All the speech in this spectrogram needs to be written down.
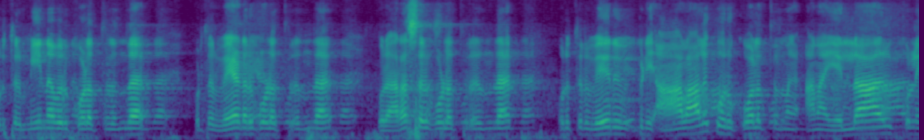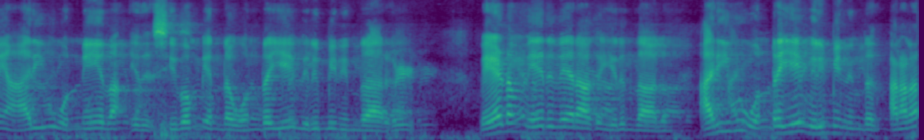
ஒருத்தர் மீனவர் கோலத்தில் இருந்தார் ஒருத்தர் வேடர் கோலத்தில் இருந்தார் ஒரு அரசர் கோலத்தில் இருந்தார் ஒருத்தர் வேறு இப்படி ஆளாளுக்கு ஒரு கோலத்தில் இருந்தாங்க. ஆனா எல்லாருக்குள்ளேயும் அறிவு ஒன்றே தான் இது சிவம் என்ற ஒன்றையே விரும்பி நின்றார்கள். வேடம் வேறு வேறாக இருந்தாலும் அறிவு ஒன்றையே விரும்பி நின்றது. அதனால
